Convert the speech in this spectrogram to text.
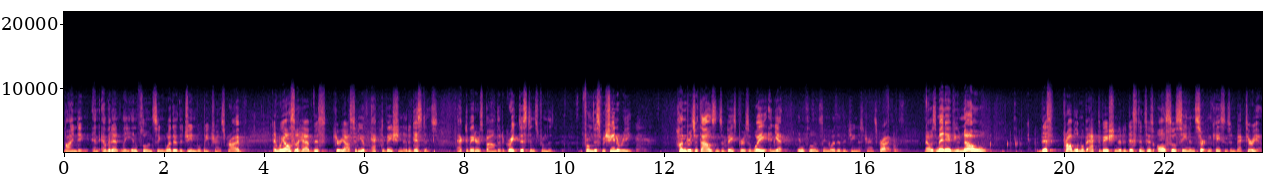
binding and evidently influencing whether the gene will be transcribed. And we also have this curiosity of activation at a distance. Activators bound at a great distance from the from this machinery hundreds or thousands of base pairs away and yet influencing whether the gene is transcribed. Now, as many of you know, this problem of activation at a distance is also seen in certain cases in bacteria.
